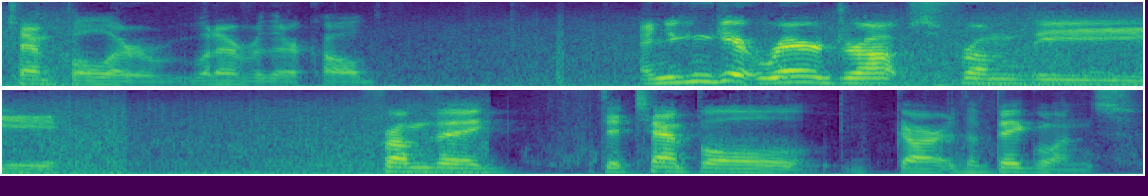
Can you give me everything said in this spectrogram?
temple or whatever they're called. And you can get rare drops from the, from the, the temple guard, the big ones.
